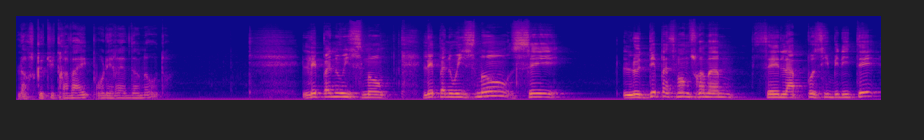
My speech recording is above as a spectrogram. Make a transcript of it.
lorsque tu travailles pour les rêves d'un autre L'épanouissement, l'épanouissement, c'est le dépassement de soi-même, c'est la possibilité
